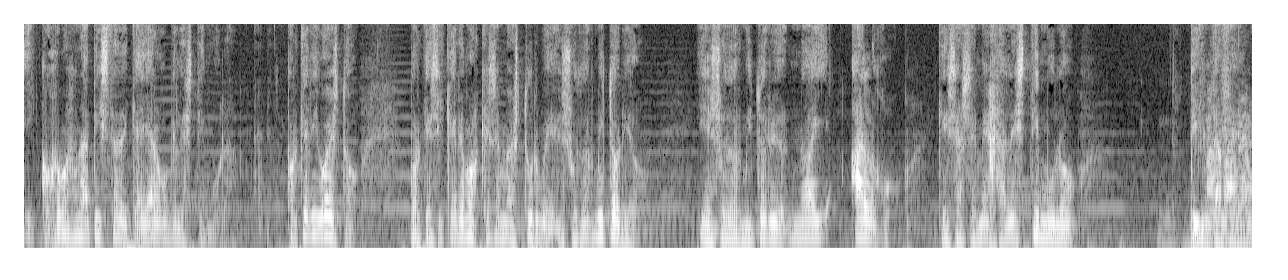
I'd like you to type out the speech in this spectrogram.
y cogemos una pista de que hay algo que le estimula. ¿Por qué digo esto? Porque si queremos que se masturbe en su dormitorio y en su dormitorio no hay algo que se asemeja al estímulo, pinta feo.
